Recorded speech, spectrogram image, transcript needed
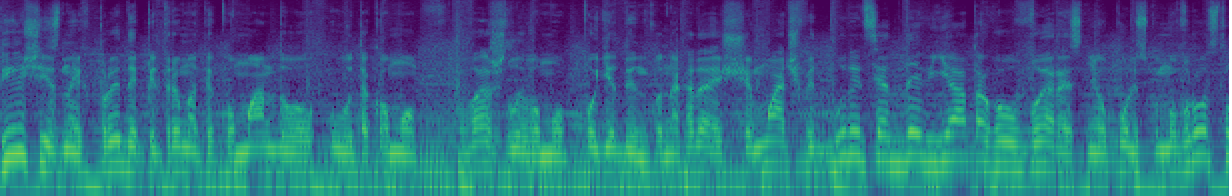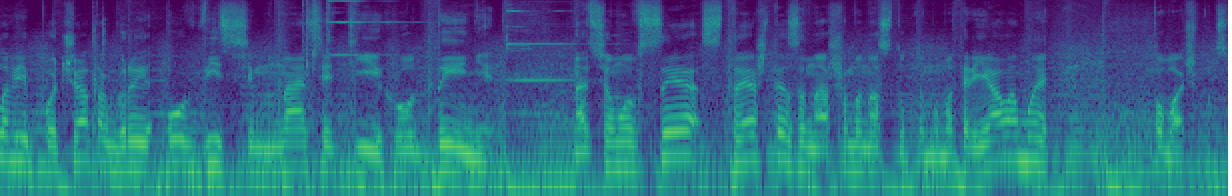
більшість з них прийде підтримати команду у такому важливому поєдинку. Нагадаю, що матч відбудеться 9 вересня у польському Вроцлаві. Початок гри о 18 годині. На цьому все стежте за нашими наступними матеріалами. Побачимось.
